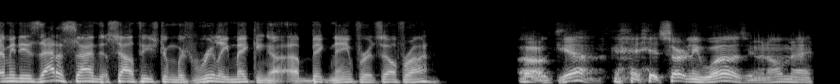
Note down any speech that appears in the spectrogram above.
I mean, is that a sign that Southeastern was really making a, a big name for itself, Ron? Oh yeah, it certainly was. You know, I mean,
